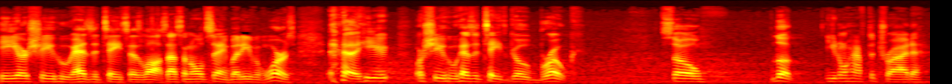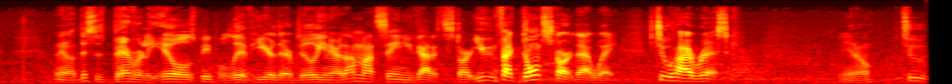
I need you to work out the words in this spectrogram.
He or she who hesitates has lost. That's an old saying, but even worse, he or she who hesitates go broke. So, look, you don't have to try to, you know, this is Beverly Hills. People live here, they're billionaires. I'm not saying you got to start. You, in fact, don't start that way. It's too high risk. You know, too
